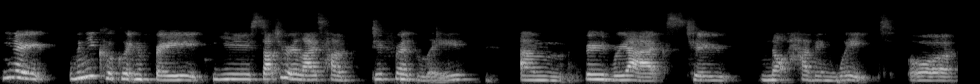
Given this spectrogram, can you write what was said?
you know, when you cook gluten-free, you start to realize how differently um, food reacts to not having wheat or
